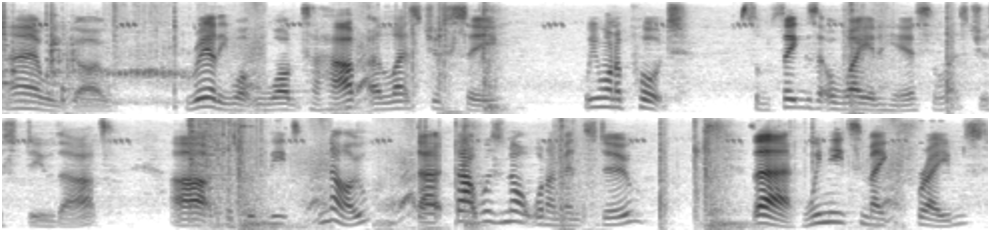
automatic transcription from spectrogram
There we go. Really what we want to have. And let's just see. We want to put some things away in here. So let's just do that. Uh, we need... No, that, that was not what I meant to do. There, we need to make frames.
